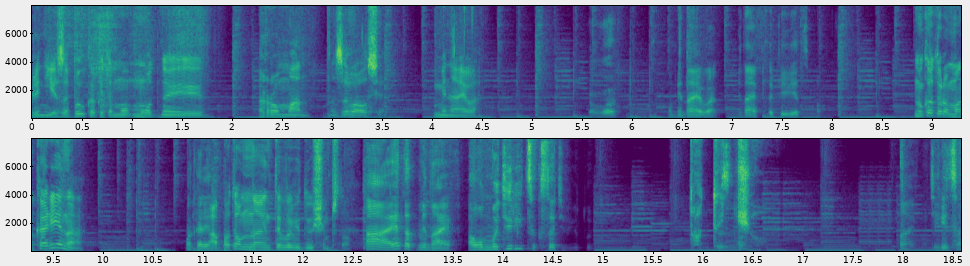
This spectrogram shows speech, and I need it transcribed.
Блин, я забыл, как это мо- модный роман назывался. Минаева. Кого? У Минаева. Минаев это певец. Ну, который Макарена, Макаренко. а потом на НТВ ведущим стал. А, этот Минаев. А он матерится, кстати, в Ютубе. Да ты чё? Минаев матерится.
